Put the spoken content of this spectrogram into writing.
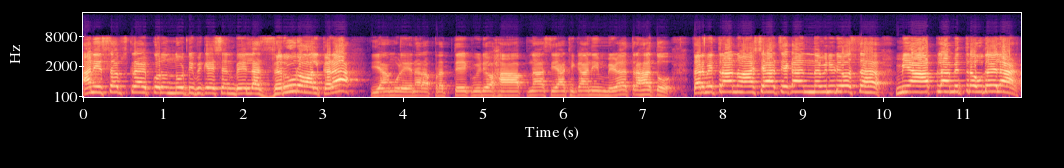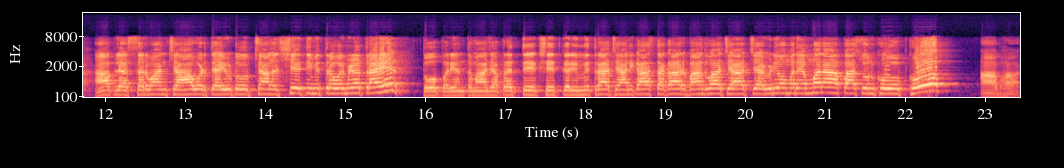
आणि सबस्क्राईब करून नोटिफिकेशन बेलला जरूर ऑल करा. यामुळे येणारा प्रत्येक व्हिडिओ हा आपणास या ठिकाणी मिळत राहतो. तर मित्रांनो अशाच एका नवीन व्हिडिओसह मी आपला मित्र उदयलाड आपल्या सर्वांच्या आवडत्या युट्यूब चॅनल शेती मित्रवर मिळत राहील. तोपर्यंत माझ्या प्रत्येक शेतकरी मित्राचे आणि कास्तकार बांधवाच्या आजच्या व्हिडिओमध्ये मनापासून खूप खूप आभार.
